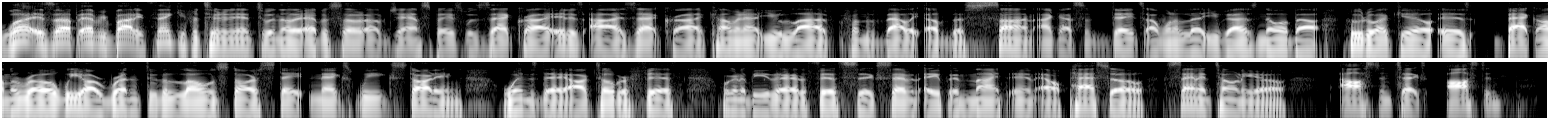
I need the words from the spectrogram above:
What is up, everybody? Thank you for tuning in to another episode of Jam Space with Zach Cry. It is I, Zach Cry, coming at you live from the Valley of the Sun. I got some dates I want to let you guys know about. Who Do I Kill is back on the road. We are running through the Lone Star State next week, starting Wednesday, October 5th. We're going to be there the 5th, 6th, 7th, 8th, and 9th in El Paso, San Antonio, Austin, Texas. Austin?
